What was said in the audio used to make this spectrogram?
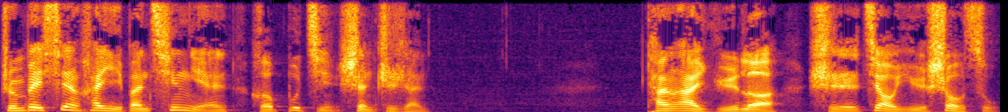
准备陷害一般青年和不谨慎之人。贪爱娱乐使教育受阻，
